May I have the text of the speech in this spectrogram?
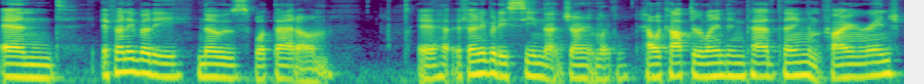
and if anybody knows what that um, eh, if anybody's seen that giant like helicopter landing pad thing in the firing range,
